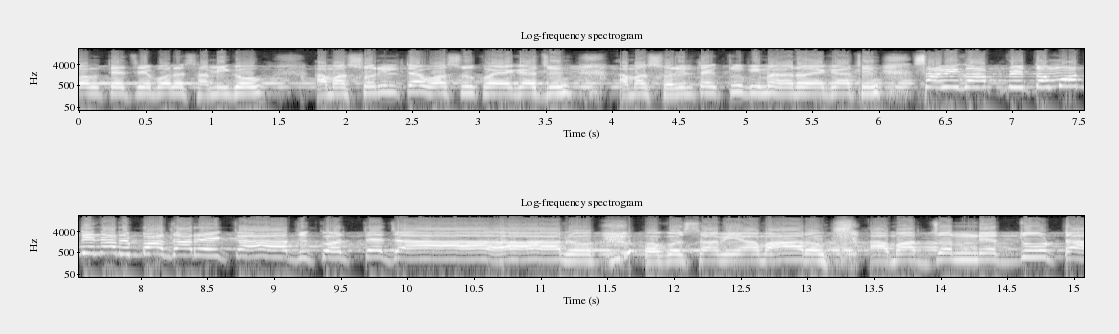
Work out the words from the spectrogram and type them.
বলতেছে, বলে, স্বামী গো, আমার শরীরটা অসুখ হয়ে গেছে, আমার শরীরটা একটু বিমার হয়ে গেছে। স্বামী গো, আপনি তো মদিনার বাজারে কাজ করতে যান। ওগো স্বামী আমার আমার জন্য দুটা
